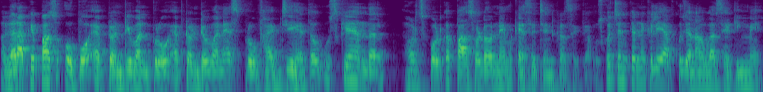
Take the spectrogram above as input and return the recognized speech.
अगर आपके पास Oppo F twenty one pro F twenty one S pro five G है तो उसके अंदर हॉटस्पॉट का पासवर्ड और नेम कैसे चेंज कर सकते हैं? उसको चेंज करने के लिए आपको जाना होगा सेटिंग में।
